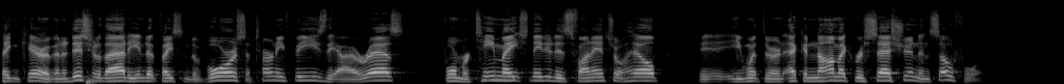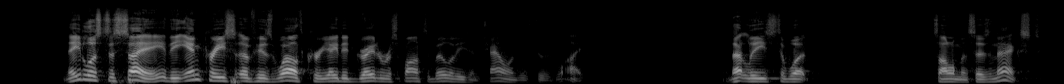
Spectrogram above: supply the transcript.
taking care of. In addition to that, he ended up facing divorce, attorney fees, the IRS. Former teammates needed his financial help. He went through an economic recession and so forth. Needless to say, the increase of his wealth created greater responsibilities and challenges to his life. That leads to what Solomon says next.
